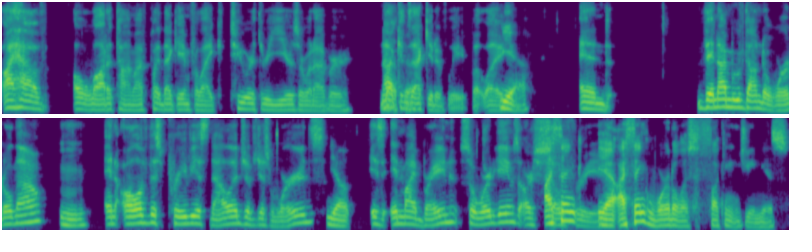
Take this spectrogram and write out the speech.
I have a lot of time. I've played that game for like two or three years or whatever. Not Gotcha. consecutively, but like yeah. And then I moved on to Wordle now, hmm and all of this previous knowledge of just words Yep. is in my brain. So word games are so I think. free. Yeah, I think Wordle is fucking genius.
